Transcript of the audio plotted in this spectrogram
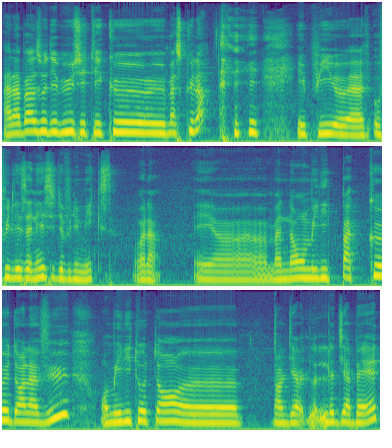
À la base, au début, c'était que masculin. Et puis, euh, au fil des années, c'est devenu mixte. Voilà. Et euh, maintenant, on milite pas que dans la vue, on milite autant euh, dans le, dia le diabète,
